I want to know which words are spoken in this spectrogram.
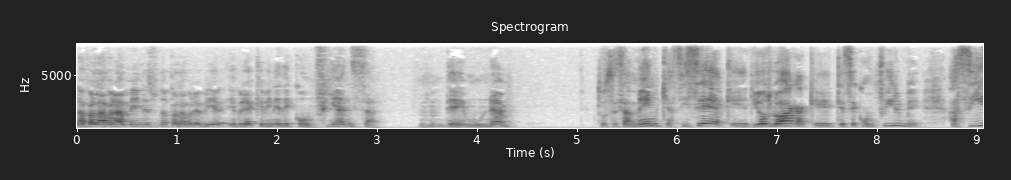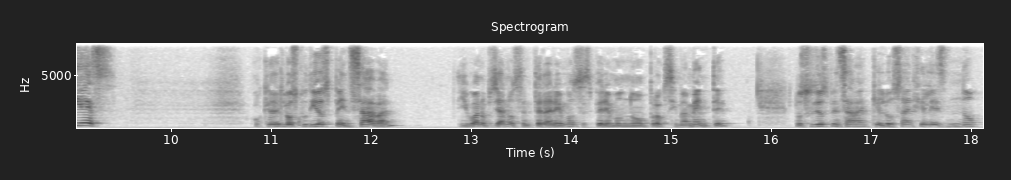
La palabra amén es una palabra hebrea que viene de confianza, de emunam. Entonces, amén, que así sea, que Dios lo haga, que, que se confirme, así es. Los judíos pensaban, y bueno, pues ya nos enteraremos, esperemos no próximamente, los judíos pensaban que los ángeles no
